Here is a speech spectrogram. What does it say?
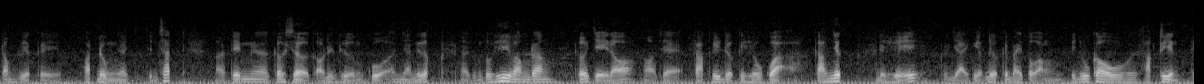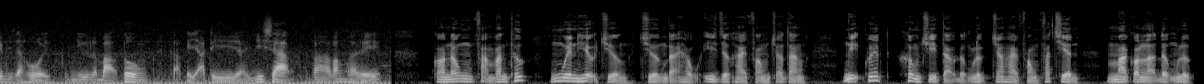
trong việc cái hoạt động à, chính sách à, trên à, cơ sở có định hướng của nhà nước. À, chúng tôi hy vọng rằng cơ chế đó nó sẽ phát huy được cái hiệu quả cao nhất để Huế giải quyết được cái bài toán cái nhu cầu phát triển kinh tế xã hội cũng như là bảo tồn các cái giá trị à, di sản và văn hóa Huế. Còn ông Phạm Văn Thức, nguyên hiệu trưởng trường Đại học Y Dược Hải Phòng cho rằng nghị quyết không chỉ tạo động lực cho Hải Phòng phát triển mà còn là động lực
